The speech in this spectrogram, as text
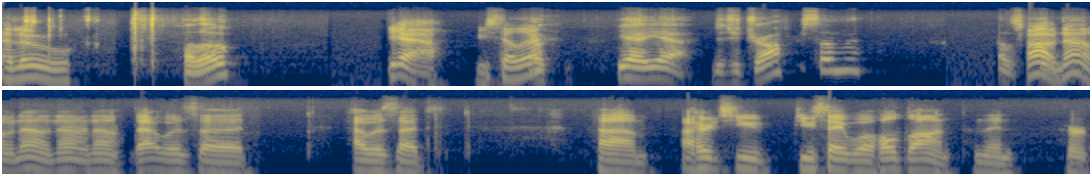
Hello. hello Yeah, you still there? Okay. yeah yeah did you drop or something that was Oh no, no, no, no. That was uh, I was uh, um, I heard you you say, "Well, hold on," and then or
